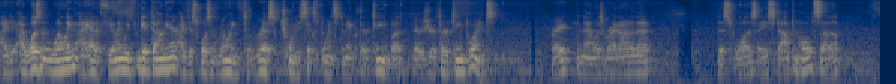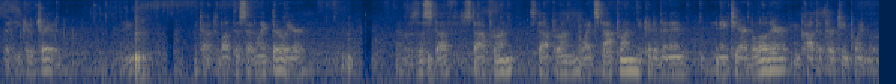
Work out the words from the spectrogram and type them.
I, I wasn't willing, I had a feeling we can get down here, I just wasn't willing to risk twenty-six points to make thirteen, but there's your thirteen points, right? And that was right out of that, this was a stop and hold setup that you could have traded. right? We talked about this at length earlier. Was the stuff, stop run, stop run, white stop run, you could have been in an ATR below there and caught the thirteen point move.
